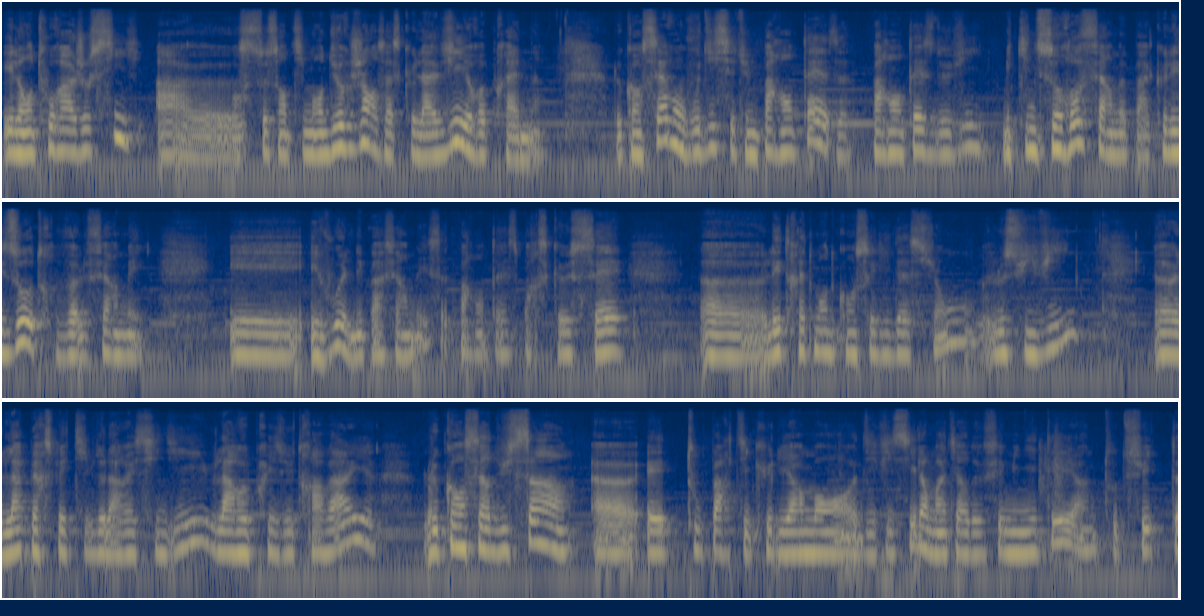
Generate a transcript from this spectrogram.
Et l'entourage aussi a euh, ce sentiment d'urgence à ce que la vie reprenne. Le cancer, on vous dit, c'est une parenthèse, parenthèse de vie, mais qui ne se referme pas, que les autres veulent fermer. Et, vous, elle n'est pas fermée, cette parenthèse, parce que c'est euh, les traitements de consolidation, le suivi, euh, la perspective de la récidive, la reprise du travail. Le cancer du sein euh, est tout particulièrement euh, difficile en matière de féminité. hein. Tout de suite,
